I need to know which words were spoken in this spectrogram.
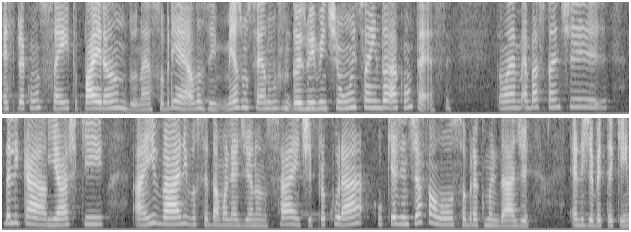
esse preconceito pairando né, sobre elas, e mesmo sendo 2021, isso ainda acontece. Então, é, é bastante delicado. E acho que aí vale você dar uma olhadinha no site e procurar o que a gente já falou sobre a comunidade LGBTQI,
